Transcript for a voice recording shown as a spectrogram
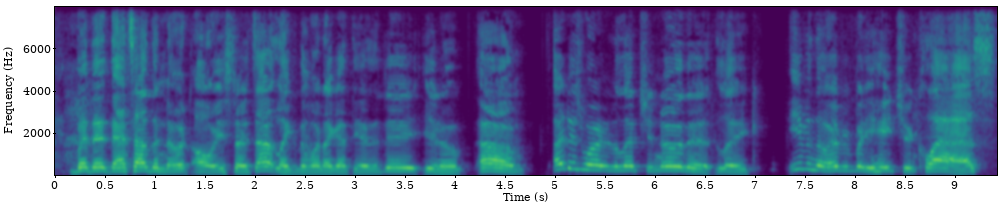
but that, that's how the note always starts out. Like the one I got the other day, you know. Um, I just wanted to let you know that, like, even though everybody hates your class,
